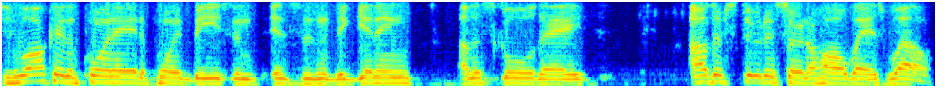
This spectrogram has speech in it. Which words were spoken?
She's walking to point A to point B. and it's in the beginning of the school day. Other students are in the hallway as well.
